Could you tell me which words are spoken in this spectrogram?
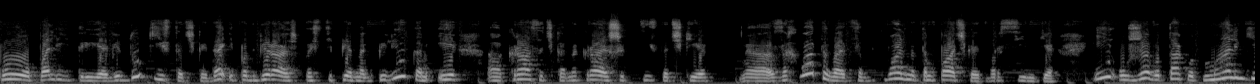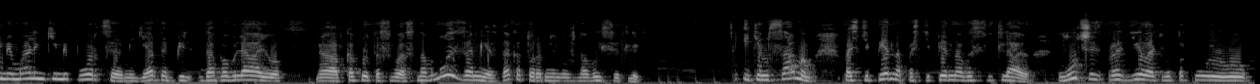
по палитре я веду кисточкой, да, и подбираюсь постепенно к белилкам, и а, красочка на краешек кисточки а, захватывается, буквально там пачкает ворсинки, и уже вот так вот маленькими-маленькими порциями я добавляю а, в какой-то свой основной замес, да, который мне нужно высветлить, и тем самым постепенно-постепенно высветляю. Лучше проделать вот такую,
